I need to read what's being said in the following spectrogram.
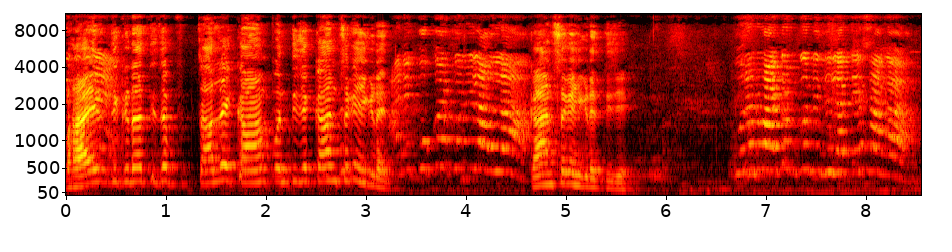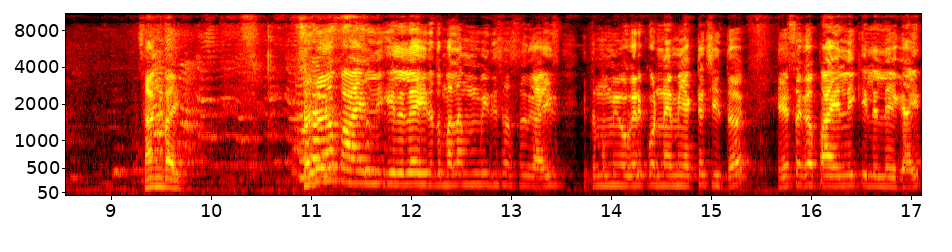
बाहेर तिकडं तिचं चाललंय काम पण तिचे कान सगळे इकडे आहेत. आणि कुकर कोणी लावला? कान सगळे इकडे आहेत तिचे पुरण वाटून कोणी दिला ते सांगा बाई. सगळं पायलनी केलेलं आहे. इथं तुम्हाला मम्मी दिसत असत गाईज इथं मम्मी वगैरे कोण नाही मी एकट्याच इथं. हे सगळं पायलनी केलेलं आहे गाईज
